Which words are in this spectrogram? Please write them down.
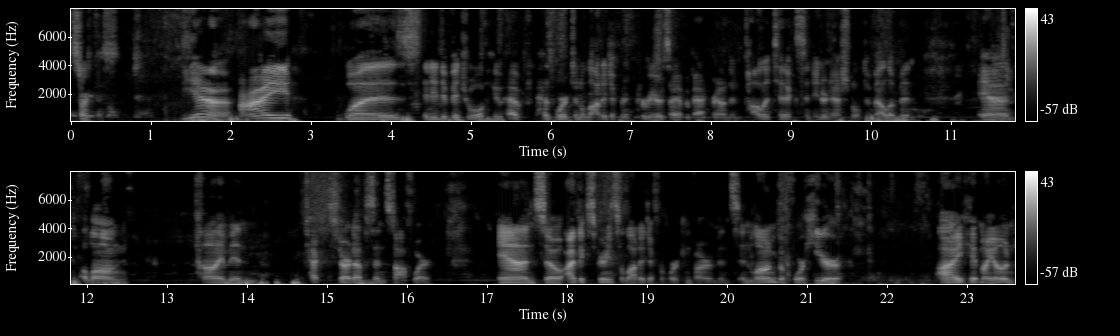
start this? Yeah, I was an individual who have has worked in a lot of different careers. I have a background in politics and international development and a long time in tech startups and software. And so I've experienced a lot of different work environments. And long before here, I hit my own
